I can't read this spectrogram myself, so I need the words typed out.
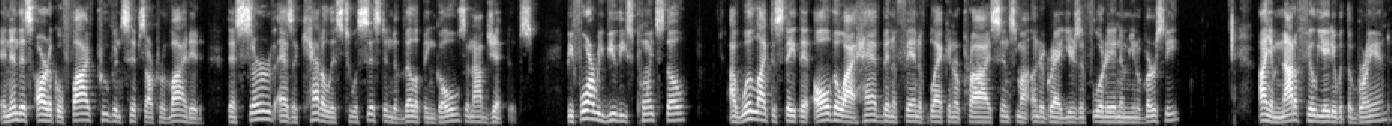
And in this article, five proven tips are provided that serve as a catalyst to assist in developing goals and objectives. Before I review these points, though, I would like to state that although I have been a fan of Black Enterprise since my undergrad years at Florida A&M University, I am not affiliated with the brand,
